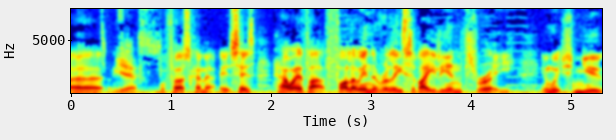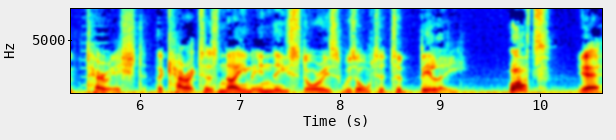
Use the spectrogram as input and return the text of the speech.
uh, Yes. well, first came out. It says, however, following the release of Alien 3, in which Newt perished, the character's name in these stories was altered to Billy. What? Yeah.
